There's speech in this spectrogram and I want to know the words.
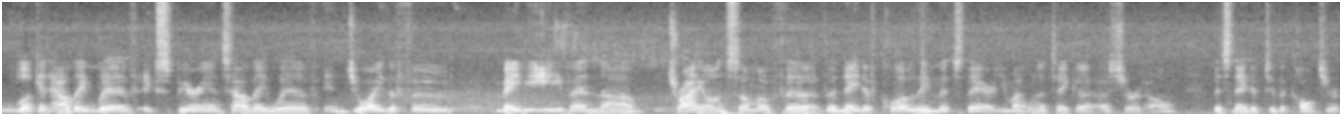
look at how they live, experience how they live, enjoy the food, maybe even um, try on some of the, the native clothing that's there. You might want to take a, a shirt home that's native to the culture.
